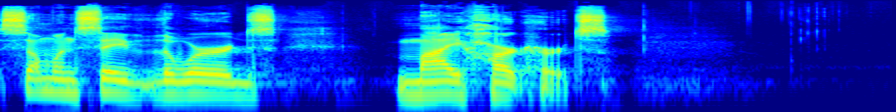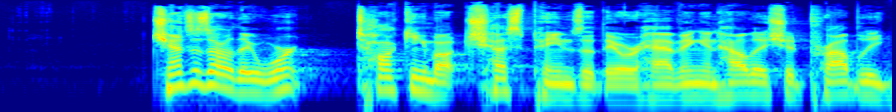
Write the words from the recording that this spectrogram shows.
someone say the words, my heart hurts. Chances are they weren't talking about chest pains that they were having and how they should probably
